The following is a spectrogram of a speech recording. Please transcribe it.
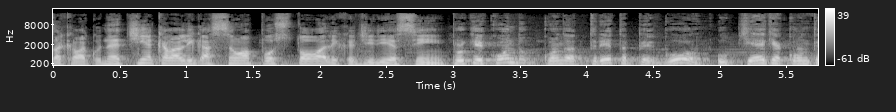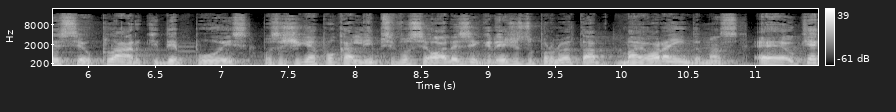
aquela, né, tinha aquela ligação apostólica, diria assim. Porque quando, quando a treta pegou, o que é que aconteceu? Claro que depois, você chega em Apocalipse, você olha as igrejas, o problema está maior ainda, mas é, o que é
